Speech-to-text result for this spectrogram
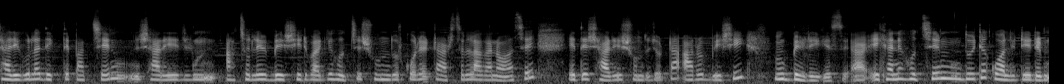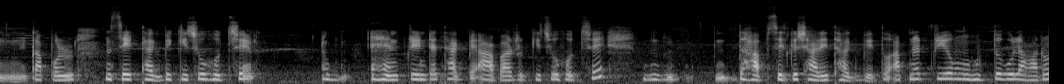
শাড়িগুলো দেখতে পাচ্ছেন, শাড়ির আঁচলে বেশিরভাগই হচ্ছে সুন্দর করে টার্সেল লাগানো আছে। এতে শাড়ির সৌন্দর্যটা আরও বেশি বেড়ে গেছে। আর এখানে হচ্ছে দুইটা কোয়ালিটির কাপড় সেট থাকবে। কিছু হচ্ছে হ্যান্ড প্রিন্টের থাকবে, আবার কিছু হচ্ছে হাফ সিল্কের শাড়ি থাকবে। তো আপনার প্রিয় মুহূর্তগুলো আরও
